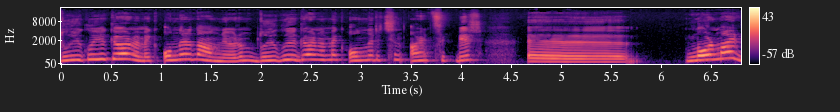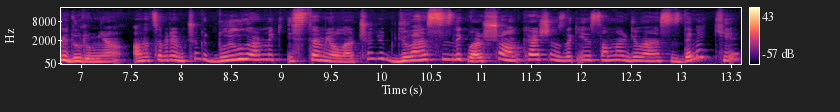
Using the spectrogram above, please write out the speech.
duyguyu görmemek, onları da anlıyorum. Duyguyu görmemek onlar için artık bir e, normal bir durum ya. Anlatabiliyor muyum? Çünkü duygu görmek istemiyorlar. Çünkü güvensizlik var. Şu an karşınızdaki insanlar güvensiz. Demek ki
